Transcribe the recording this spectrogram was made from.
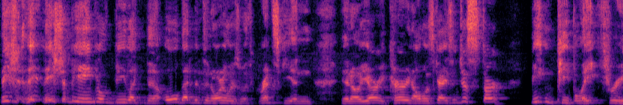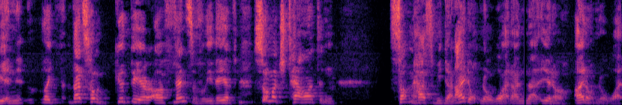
they should they, they should be able to be like the old Edmonton Oilers with Gretzky and you know Jari Kurri and all those guys, and just start beating people eight three, and like that's how good they are offensively. They have so much talent, and something has to be done. I don't know what. I'm not, you know, I don't know what,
